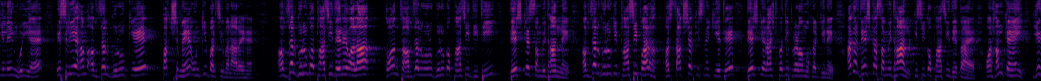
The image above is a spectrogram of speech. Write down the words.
किलिंग हुई है, इसलिए हम अफजल गुरु के पक्ष में उनकी बरसी मना रहे हैं। अफजल गुरु को फांसी देने वाला कौन था? अफजल गुरु को फांसी दी थी देश के संविधान ने। अफजल गुरु की फांसी पर हस्ताक्षर किसने किए थे? देश के राष्ट्रपति प्रणब मुखर्जी ने। अगर देश का संविधान किसी को फांसी देता है और हम कहें, ये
